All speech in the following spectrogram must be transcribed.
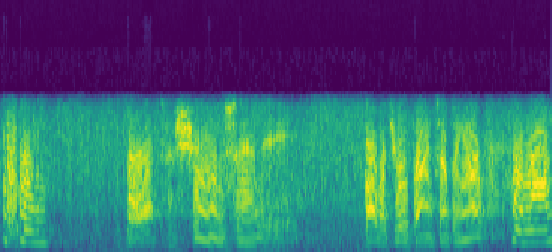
This morning. Oh, that's a shame, Sandy. Thought that you would find something else. Will I?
